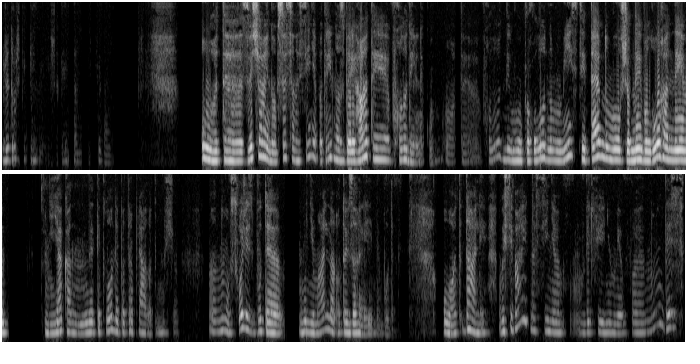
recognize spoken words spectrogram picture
вже трошки пізніше. там. От, е, звичайно, все це насіння потрібно зберігати в холодильнику. От, е, в холодному, прохолодному місці, темному, щоб не волога, не ніяка не тепло не потрапляло, тому що е, ну, схожість буде мінімальна, а то й взагалі її не буде. От, далі. Висівають насіння дельфініумів ну, десь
